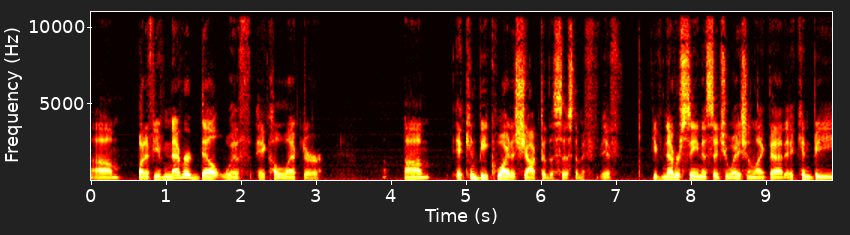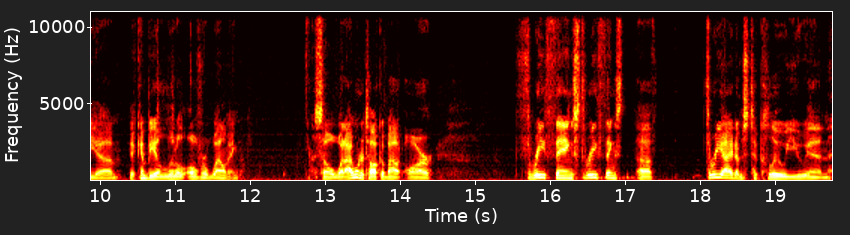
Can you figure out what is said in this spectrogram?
Um, but if you've never dealt with a collector, um, it can be quite a shock to the system. If, if you've never seen a situation like that, it can be uh, it can be a little overwhelming. So what I want to talk about are three things, three things, uh, three items to clue you in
